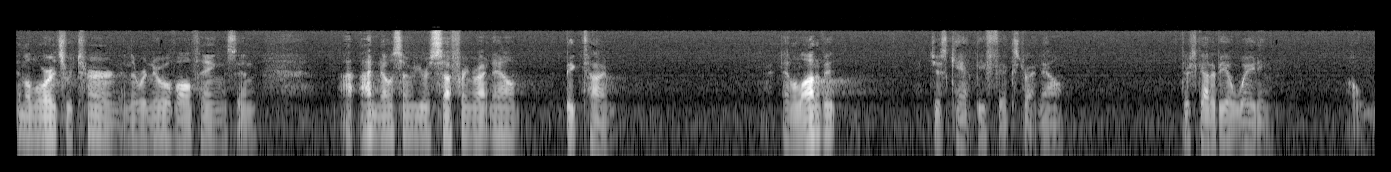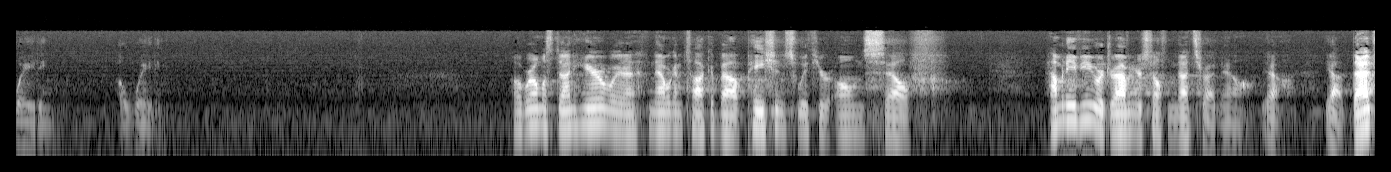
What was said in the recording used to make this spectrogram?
in the Lord's return and the renewal of all things. And I, I know some of you are suffering right now, big time. And a lot of it just can't be fixed right now. There's got to be a waiting, a waiting, a waiting. Well, we're almost done here. We're gonna, now we're going to talk about patience with your own self. How many of you are driving yourself nuts right now? Yeah. Yeah, that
